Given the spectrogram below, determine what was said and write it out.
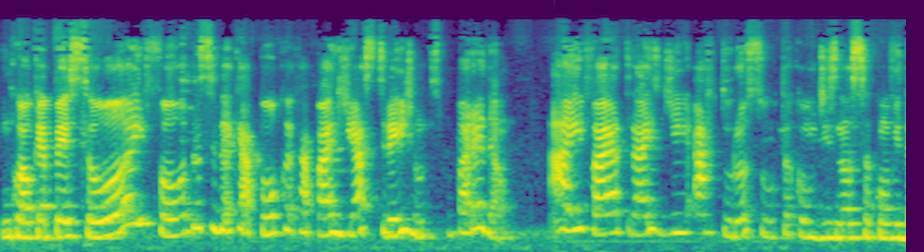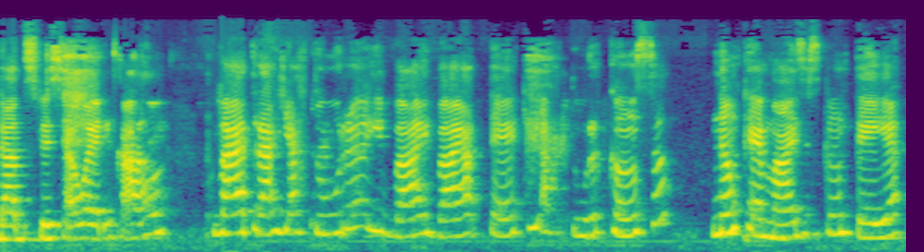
em qualquer pessoa e foda-se, daqui a pouco é capaz de ir as três juntas pro paredão. Aí vai atrás de Arthur Ossuta, como diz nossa convidada especial, Erin Carla, vai atrás de Artura e vai, vai até que Artura cansa, não quer mais, escanteia,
